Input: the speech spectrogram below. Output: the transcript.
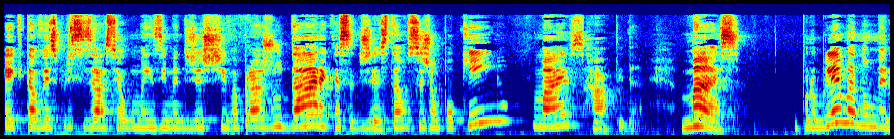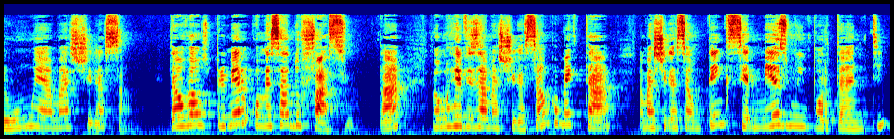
é que talvez precisasse alguma enzima digestiva para ajudar a que essa digestão seja um pouquinho mais rápida. Mas o problema número um é a mastigação. Então vamos primeiro começar do fácil, tá? Vamos revisar a mastigação, como é que tá? A mastigação tem que ser mesmo importante.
